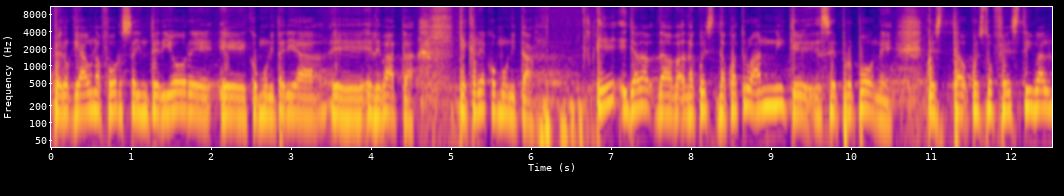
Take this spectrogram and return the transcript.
però che ha una forza interiore e comunitaria eh, elevata, che crea comunità comunità. E già da, da, da, da, quattro anni che si propone questa, questo festival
